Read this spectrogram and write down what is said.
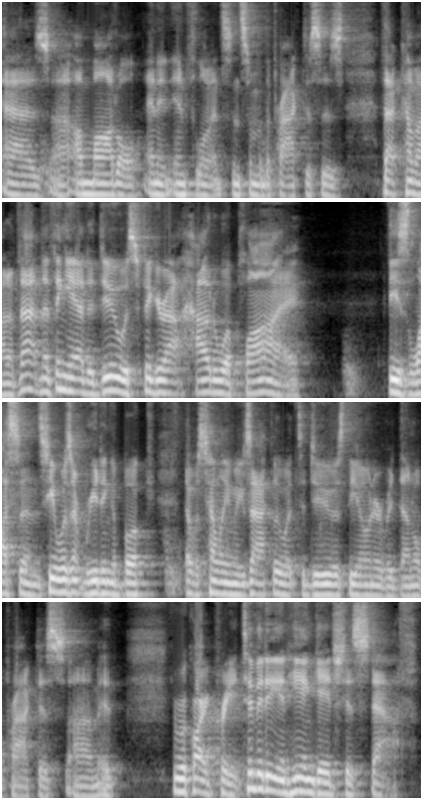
as a model and an influence in some of the practices that come out of that and the thing he had to do was figure out how to apply these lessons he wasn't reading a book that was telling him exactly what to do as the owner of a dental practice um, it, it required creativity and he engaged his staff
